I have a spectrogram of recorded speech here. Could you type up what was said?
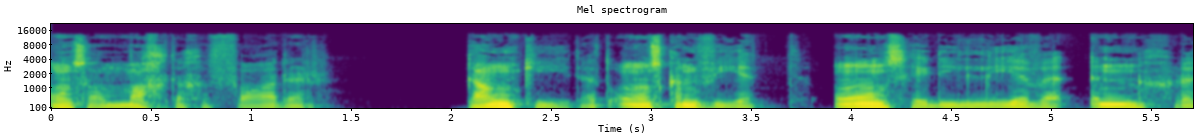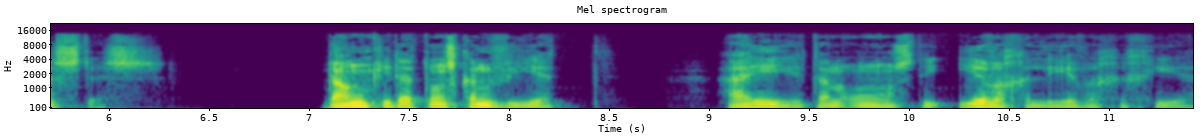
Ons almagtige Vader, dankie dat ons kan weet ons het die lewe in Christus. Dankie dat ons kan weet Hy het aan ons die ewige lewe gegee.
